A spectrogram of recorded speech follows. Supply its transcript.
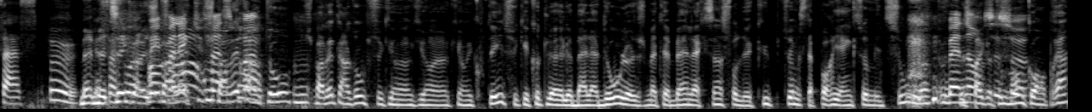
ça se peut. Mais, mais ça tu sais, soit je, Mais je il fallait parlais, que tu je parlais tantôt, Mm. je parlais tantôt pour ceux qui ont, qui ont- qui ont écouté, ceux qui écoutent le, le balado, là, je mettais bien l'accent sur le cul, puis ça, mais c'était pas rien que ça, Mitsu, là. Ben non, J'espère que tout le monde comprend.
